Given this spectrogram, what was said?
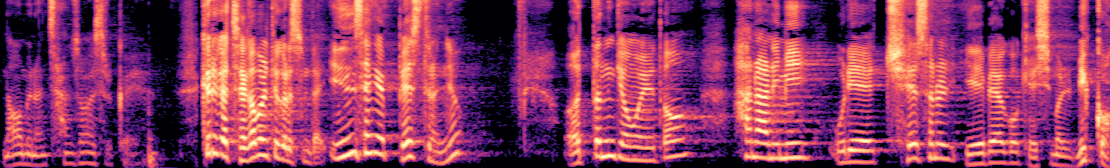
나오미는 찬송했을 거예요. 그러니까 제가 볼 때 그렇습니다. 인생의 베스트는요, 어떤 경우에도 하나님이 우리의 최선을 예배하고 계심을 믿고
